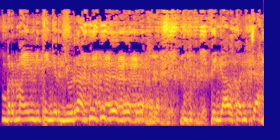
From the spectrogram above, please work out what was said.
bermain di pinggir jurang. Tinggal loncat.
